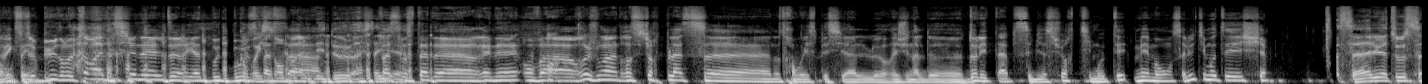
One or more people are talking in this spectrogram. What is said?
Avec ce but dans le temps additionnel de Riyad Boudbouz Comment ils s'emballent les deux, là, ça y face est. au stade euh, rennais. On va rejoindre sur place euh, notre envoyé spécial, le régional de, de l'étape. C'est bien sûr Timothée Mémon. Salut Timothée. Salut à tous.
